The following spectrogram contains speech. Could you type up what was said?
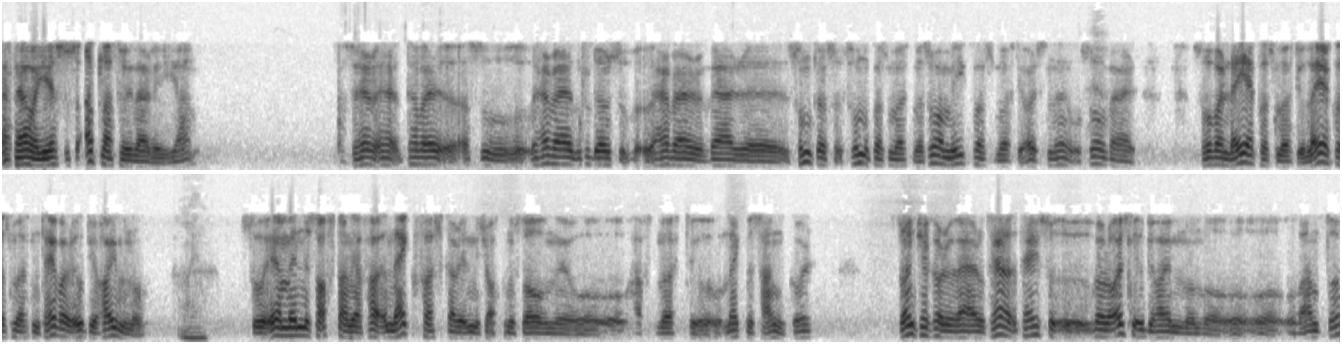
At det var Jesus atlas vi nær vi, ja. Alltså här det var alltså här var en produkt här var var sundags sundagsmöten så var mikvasmöte i Ösne och så var så var lejakvasmöte och lejakvasmöten det var ute i hemmen och Så jeg minnes ofte at jeg har nekk først var inne i kjokken og stovene og haft møte og nekk med sanger. Strøntjekker var, og de var også ute i heimen og og, og, og vant så.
